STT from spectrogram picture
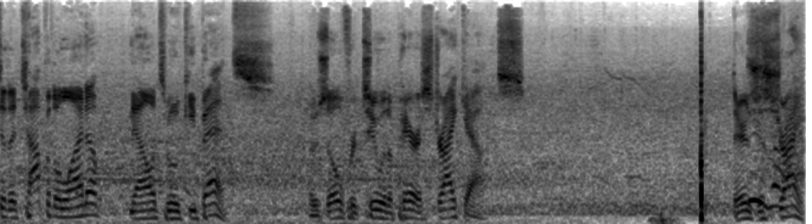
To the top of the lineup. Now it's Mookie Betts. Who's 0 for 2 with a pair of strikeouts. There's the strike.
